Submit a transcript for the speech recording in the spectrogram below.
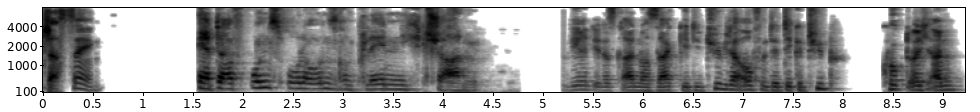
Just saying. er darf uns oder unseren Plänen nicht schaden. Während ihr das gerade noch sagt, geht die Tür wieder auf und der dicke Typ guckt euch an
